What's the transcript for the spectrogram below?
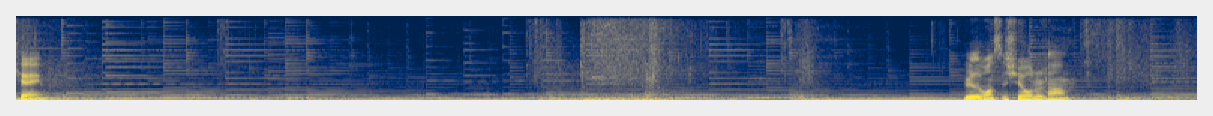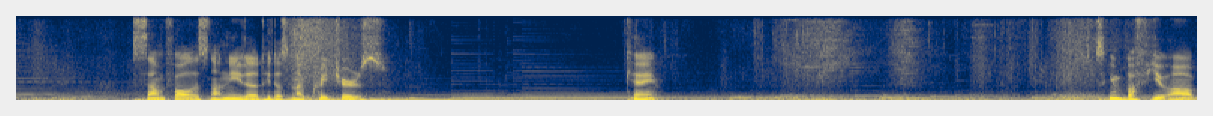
Okay. Really wants the shoulder, huh? Sunfall is not needed. He doesn't have creatures. Okay. So can buff you up.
